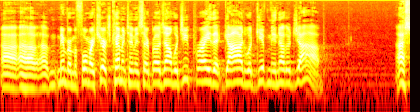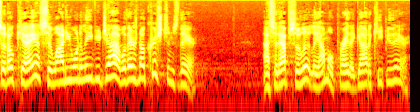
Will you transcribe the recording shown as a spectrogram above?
uh, uh, a member of my former church coming to me and said, Brother John, would you pray that God would give me another job? I said, Okay. I said, Why do you want to leave your job? Well, there's no Christians there. I said, Absolutely. I'm going to pray that God will keep you there.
